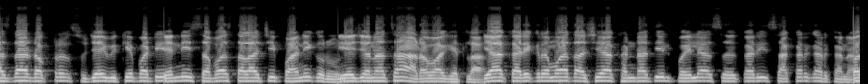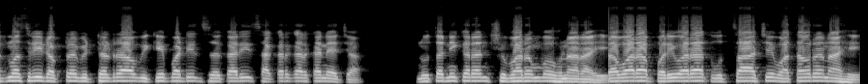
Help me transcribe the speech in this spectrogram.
खासदार डॉक्टर सुजय विखे पाटील यांनी सभास्थळाची पाहणी करून नियोजनाचा आढावा घेतला. या कार्यक्रमात आशिया खंडातील पहिल्या सहकारी साखर कारखाना पद्मश्री डॉक्टर विठ्ठलराव विखे पाटील सहकारी साखर कारखान्याच्या नूतनीकरण शुभारंभ होणार आहे. परिवारात उत्साहाचे वातावरण आहे.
